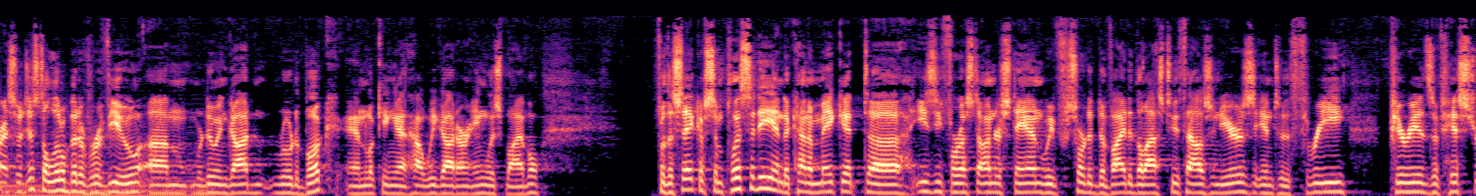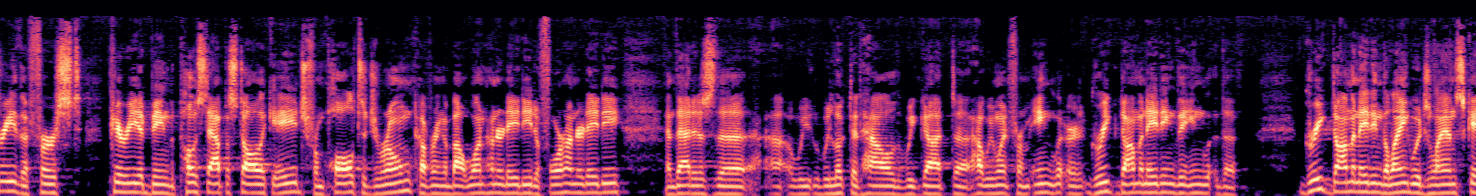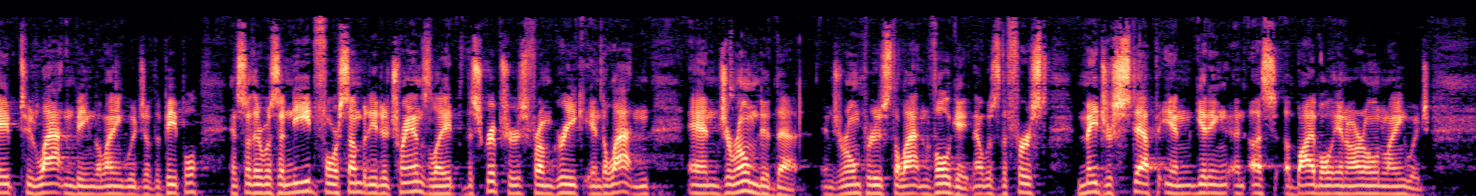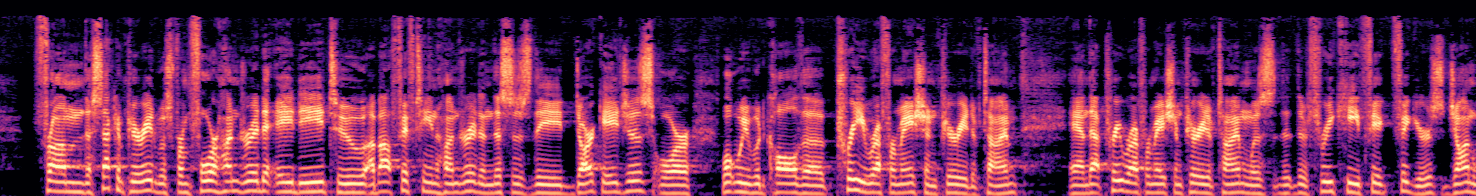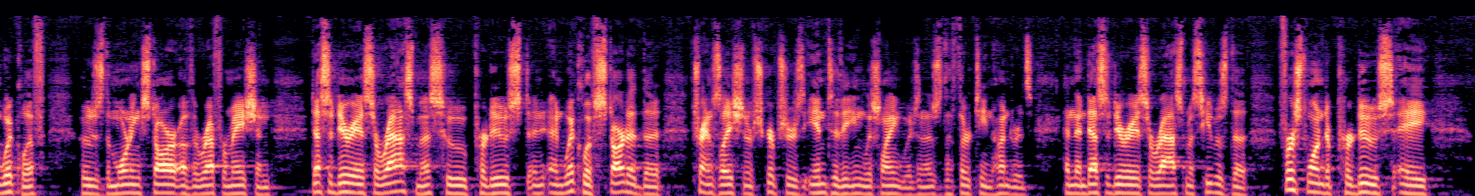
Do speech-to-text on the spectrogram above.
All right, so just a little bit of review. Um, we're doing God wrote a book and looking at how we got our English Bible. For the sake of simplicity and to kind of make it uh, easy for us to understand, we've sort of divided the last 2,000 years into three periods of history. The first period being the post-apostolic age from Paul to Jerome, covering about 100 AD to 400 AD, and that is the uh, we we looked at how we got uh, how we went from English or Greek dominating the Engl- the Greek dominating the language landscape to Latin being the language of the people. And so there was a need for somebody to translate the scriptures from Greek into Latin. And Jerome did that. And Jerome produced the Latin Vulgate. and That was the first major step in getting an, us a Bible in our own language. From the second period was from 400 AD to about 1500, and this is the Dark Ages, or what we would call the pre-Reformation period of time. And that pre-Reformation period of time was, the, are three key fig- figures. John Wycliffe, who's the morning star of the Reformation. Desiderius Erasmus, who produced, and, and Wycliffe started the translation of scriptures into the English language, and that was the 1300s. And then Desiderius Erasmus, he was the first one to produce a,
